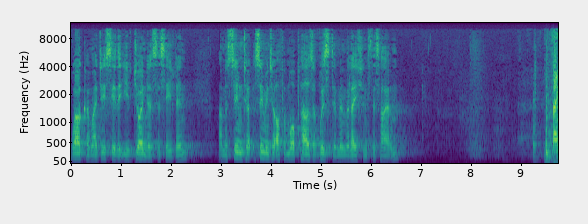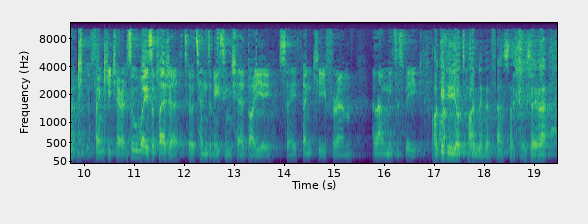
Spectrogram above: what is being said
welcome. I do see that you've joined us this evening. I'm to, assuming to offer more pearls of wisdom in relation to this item. Thank, thank you, Chair. It's always a pleasure to attend a meeting chaired by you. So thank you for um, allowing me to speak. I'll give you your time limit first, actually. So uh,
